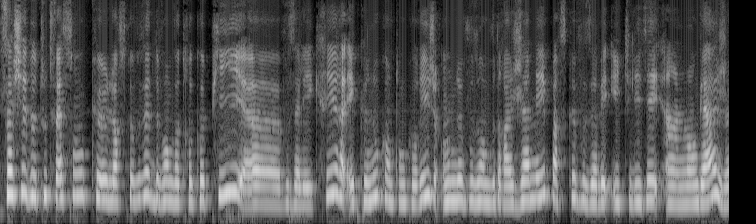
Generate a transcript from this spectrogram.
Sachez de toute façon que lorsque vous êtes devant votre copie, euh, vous allez écrire et que nous, quand on corrige, on ne vous en voudra jamais parce que vous avez utilisé un langage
